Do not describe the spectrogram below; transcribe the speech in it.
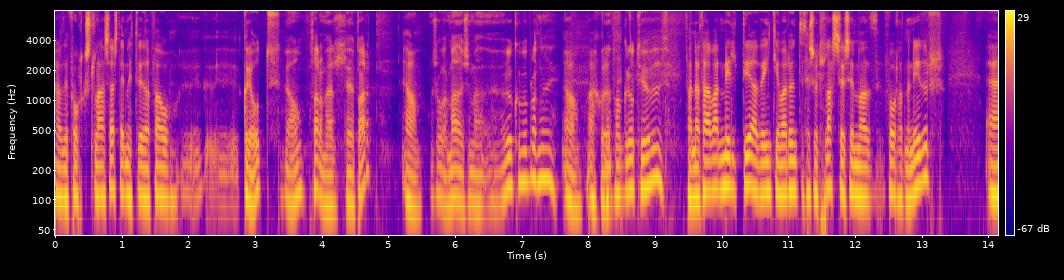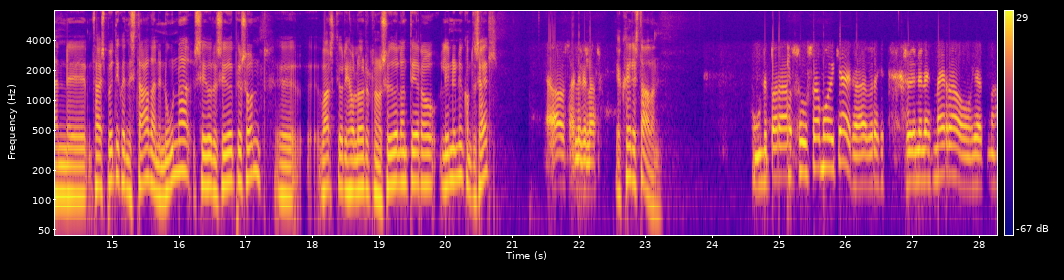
hafði fólk slasast einmitt við að fá uh, grjót. já, þar á meðal eh, barn Já, og svo var maður sem að höfukupubrotnaði já, og akkurat. að fá grjót í höfuðið. Þannig að það var mildi að enginn var undir þessu klassi sem að fór þarna niður. En uh, það er spurning hvernig staðan er núna. Sigurður Sigurbjörnsson, uh, varstjóri hjá Lörglun á Suðurlandi er á línunni, kom til sæl. Já, sælifilar. Já, hver er staðan? Hún er bara svo samói gær, það hefur ekkert hrunin eitt meira og hérna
